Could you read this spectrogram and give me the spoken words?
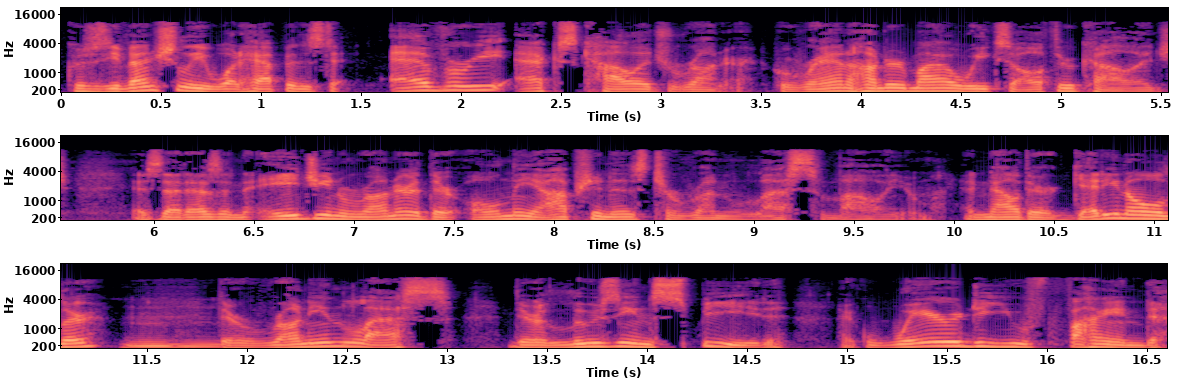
Because eventually, what happens to every ex college runner who ran 100 mile weeks all through college is that as an aging runner, their only option is to run less volume. And now they're getting older, mm-hmm. they're running less, they're losing speed. Like, where do you find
